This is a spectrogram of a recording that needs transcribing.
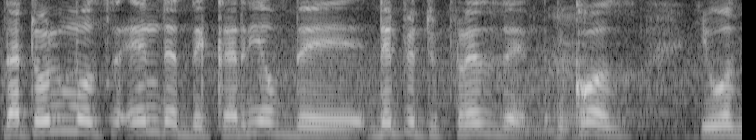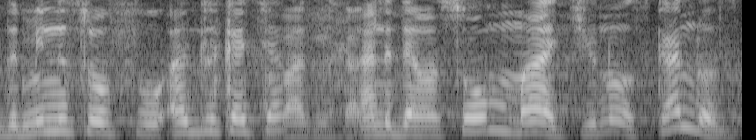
that almost ended the career of the deputy president because he was the minister of uh, agriculture, Of agriculture. and there was so much, you know, scandals.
